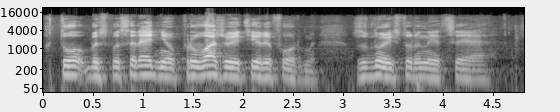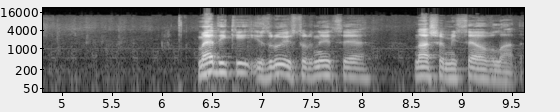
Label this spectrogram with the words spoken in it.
хто безпосередньо впроваджує ці реформи. З одної сторони, це медики, і з другої сторони, це наша місцева влада.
